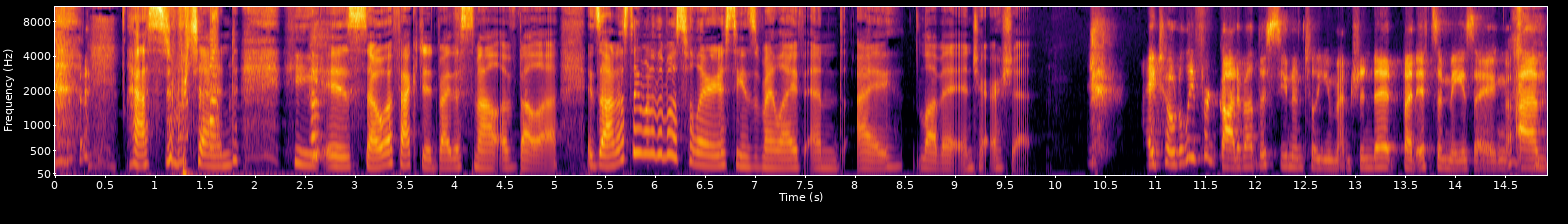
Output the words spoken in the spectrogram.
has to pretend he is so affected by the smell of Bella. It's honestly one of the most hilarious scenes of my life, and I love it and cherish it. I totally forgot about this scene until you mentioned it, but it's amazing. Um,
